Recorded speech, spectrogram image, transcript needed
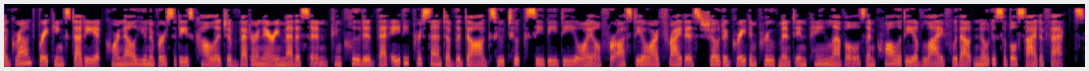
A groundbreaking study at Cornell University's College of Veterinary Medicine concluded that 80% of the dogs who took CBD oil for osteoarthritis showed a great improvement in pain levels and quality of life without noticeable side effects.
